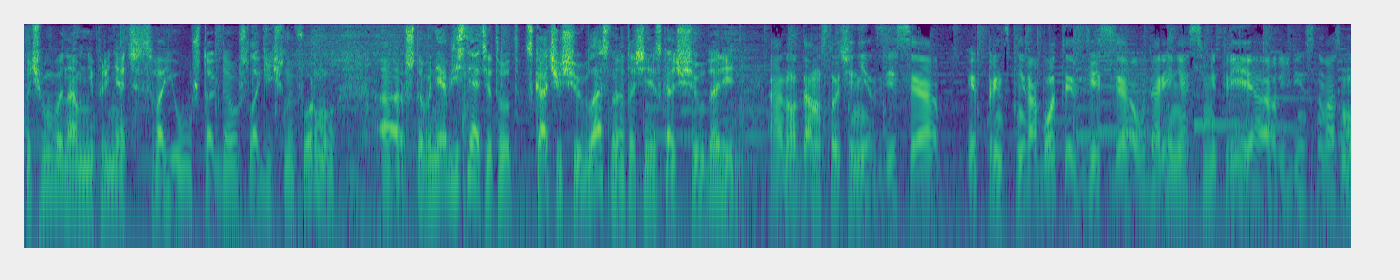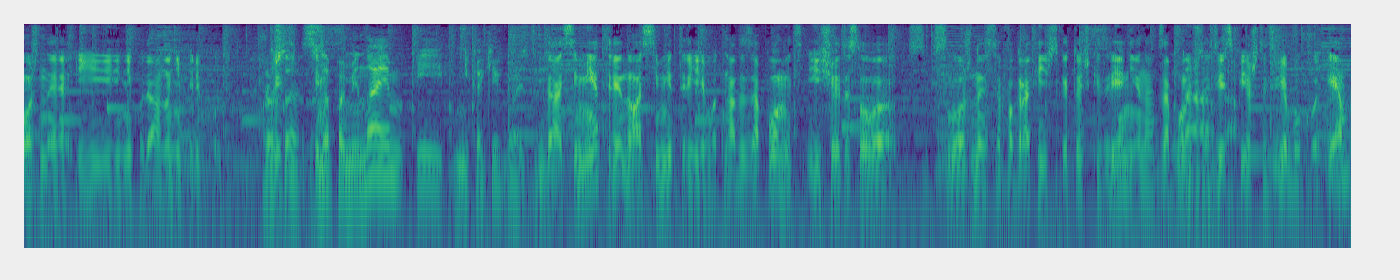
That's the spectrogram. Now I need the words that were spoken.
Почему бы нам не принять свою уж тогда уж логичную формулу, а, чтобы не объяснять эту вот скачущую гласную, а точнее скачущее ударение? А, но в данном случае нет. Здесь э, этот принцип не работает. Здесь э, ударение асимметрия единственно возможное, и никуда оно не переходит. Просто есть, сим... запоминаем и никаких гвоздей. Да, симметрия, но асимметрия. Вот надо запомнить. И еще это слово сложное с орфографической точки зрения. Надо запомнить, да, что здесь да. пишется две буквы М.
